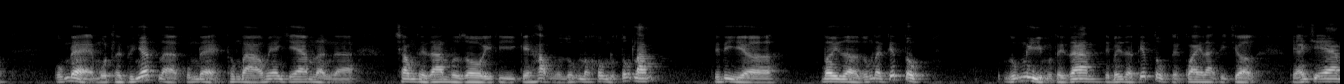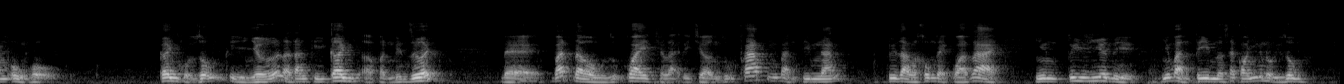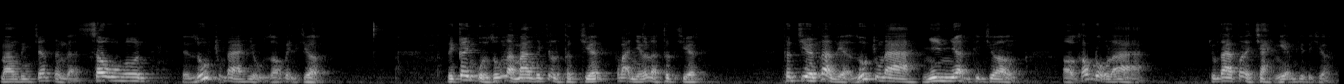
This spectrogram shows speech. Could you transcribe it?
cũng để một lần thứ nhất là cũng để thông báo với anh chị em rằng là trong thời gian vừa rồi thì cái họng của Dũng nó không được tốt lắm. Thế thì uh, bây giờ Dũng lại tiếp tục Dũng nghỉ một thời gian thì bây giờ tiếp tục để quay lại thị trường. Thì anh chị em ủng hộ kênh của Dũng thì nhớ là đăng ký kênh ở phần bên dưới để bắt đầu Dũng quay trở lại thị trường Dũng phát những bản tin ngắn. Tuy rằng là không thể quá dài nhưng tuy nhiên thì những bản tin nó sẽ có những nội dung mang tính chất rằng là sâu hơn để giúp chúng ta hiểu rõ về thị trường thì kênh của Dũng là mang tính chất là thực chiến. Các bạn nhớ là thực chiến. Thực chiến là gì ạ? Giúp chúng ta nhìn nhận thị trường ở góc độ là chúng ta có thể trải nghiệm thị trường.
